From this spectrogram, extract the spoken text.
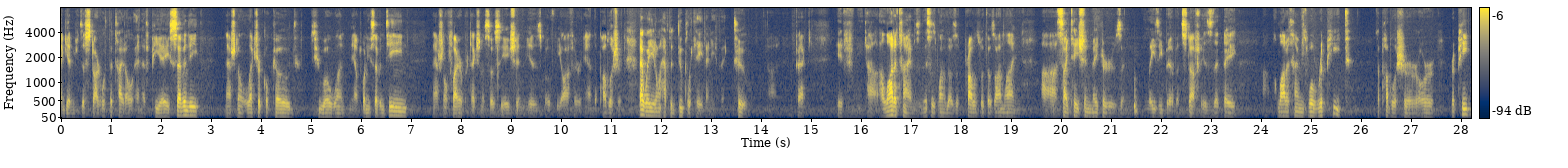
again, you just start with the title NFPA 70, National Electrical Code 201, you know, 2017. National Fire Protection Association is both the author and the publisher. That way you don't have to duplicate anything, too. Uh, in fact, if uh, a lot of times, and this is one of those problems with those online uh, citation makers and LazyBib and stuff, is that they a lot of times will repeat the publisher or repeat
